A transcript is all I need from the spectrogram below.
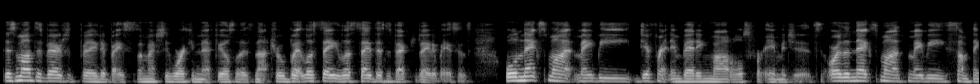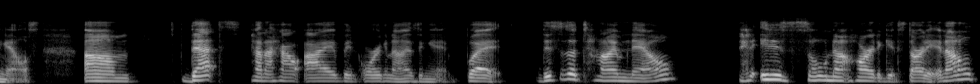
This month is vector databases. I'm actually working in that field, so it's not true. But let's say, let's say this is vector databases. Well, next month may be different embedding models for images, or the next month maybe something else. Um, that's kind of how I've been organizing it. But this is a time now that it is so not hard to get started. And I don't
